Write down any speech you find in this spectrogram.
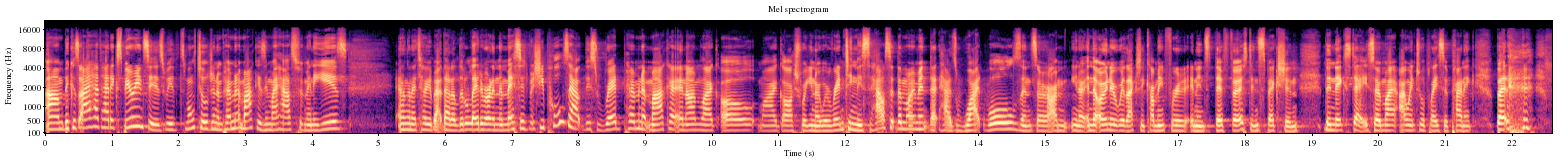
um, because I have had experiences with small children and permanent markers in my house for many years. And I'm going to tell you about that a little later on in the message. But she pulls out this red permanent marker, and I'm like, oh my gosh, we're, you know, we're renting this house at the moment that has white walls. And so I'm, you know, and the owner was actually coming for an ins- their first inspection the next day. So my, I went to a place of panic. But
